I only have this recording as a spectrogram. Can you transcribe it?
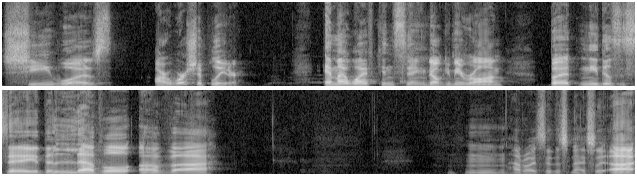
she was our worship leader. And my wife can sing, don't get me wrong, but needless to say, the level of, uh, hmm, how do I say this nicely? Uh,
